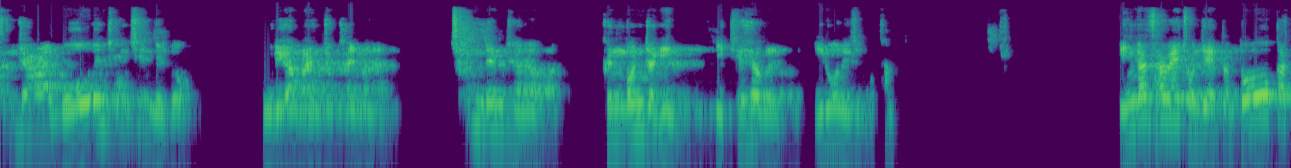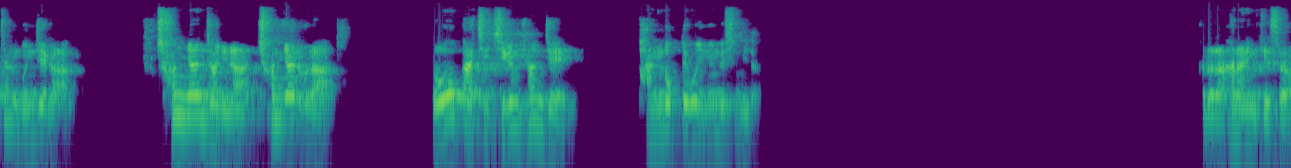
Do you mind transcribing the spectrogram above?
등장할 모든 정치인들도 우리가 만족할 만한 참된 변화와 근본적인 이 개혁을 이루어내지 못합니다. 인간 사회에 존재했던 똑같은 문제가 천년 전이나 천년 후나 똑같이 지금 현재 반복되고 있는 것입니다. 그러나 하나님께서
